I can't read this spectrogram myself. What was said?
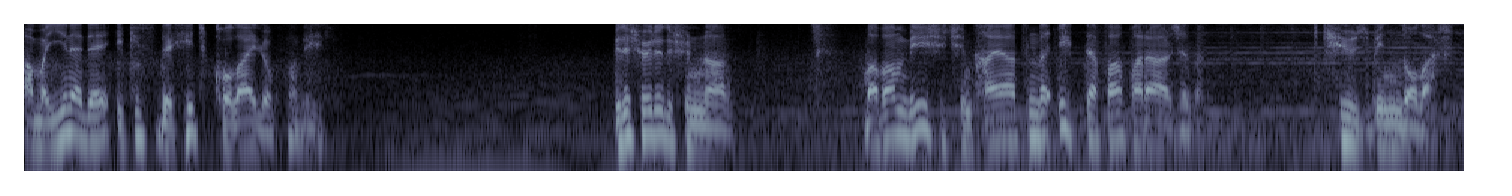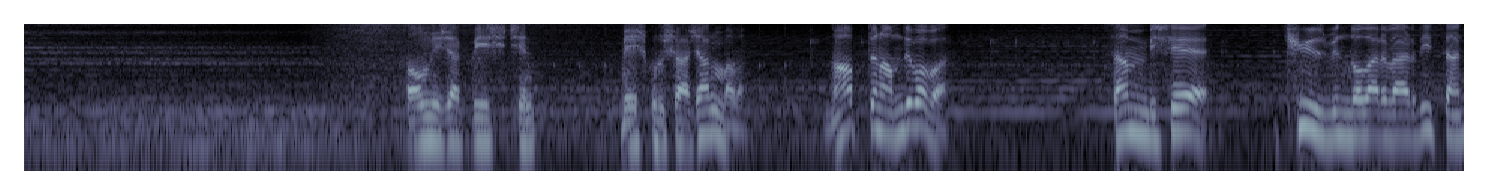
Ama yine de ikisi de hiç kolay lokma değil. Bir de şöyle düşünün abi. Babam bir iş için hayatında ilk defa para harcadı. 200 bin dolar. Olmayacak bir iş için beş kuruş harcar mı babam? Ne yaptın Hamdi Baba? Sen bir şeye 200 bin dolar verdiysen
